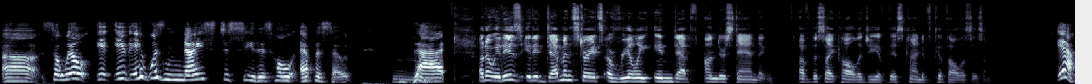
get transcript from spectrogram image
uh so we'll it, it it was nice to see this whole episode Mhm. that Oh no, it is. It, it demonstrates a really in-depth understanding of the psychology of this kind of Catholicism. Yeah.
